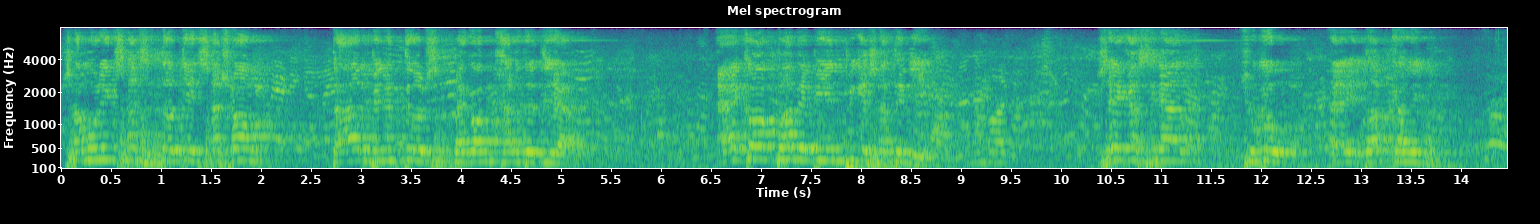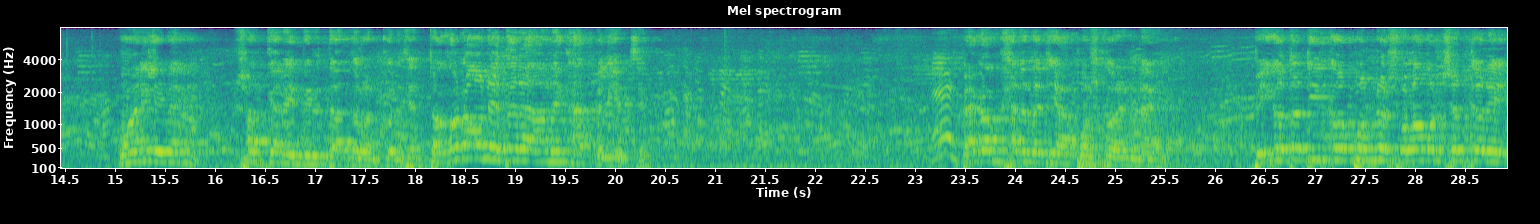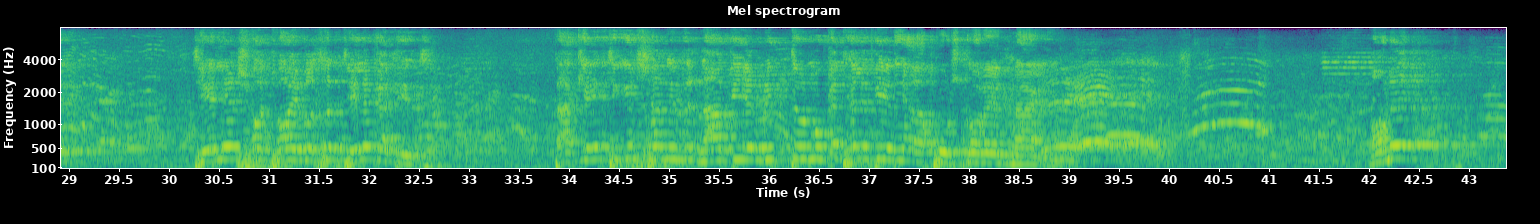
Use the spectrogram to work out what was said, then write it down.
সামরিক শাসিত যে শাসন তার বিরুদ্ধে বেগম খালেদা জিয়া এককভাবে বিএনপিকে সাথে নিয়ে শেখ হাসিনার শুধু এই তৎকালীন ওয়ান ইলেভেন সরকারের বিরুদ্ধে আন্দোলন করেছেন তখনও নেতারা অনেক হাত মিলিয়েছেন। বেগম খালেদা জিয়া আপোষ করেন নাই। বিগত দীর্ঘ পনেরো ষোলো বছর ধরে জেলে ছয় বছর জেলে কাটিয়েছে। তাকে চিকিৎসা না দিয়ে মৃত্যুর মুখে ঠেলে দিয়ে দিয়ে আপোষ করেন নাই। অনেক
